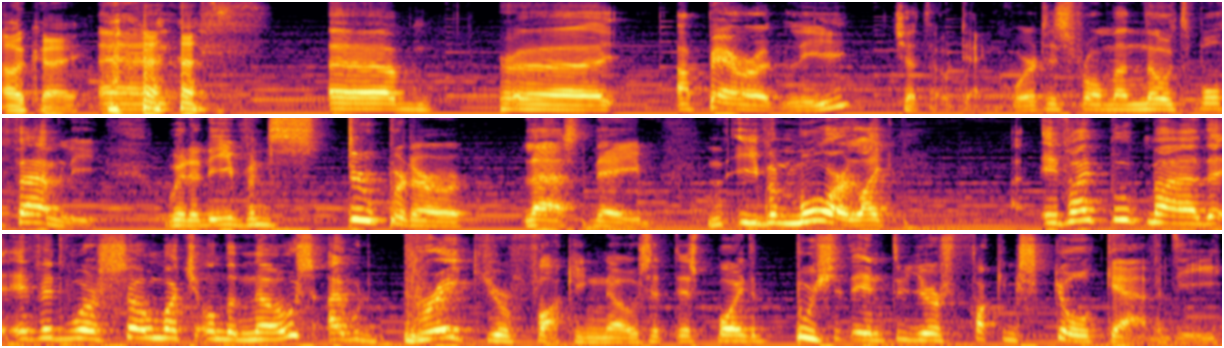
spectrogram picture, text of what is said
Okay. And um, uh, apparently, Chateau Dankworth is from a notable family with an even stupider last name. Even more like. If I put my, if it were so much on the nose, I would break your fucking nose at this point and push it into your fucking skull cavity.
